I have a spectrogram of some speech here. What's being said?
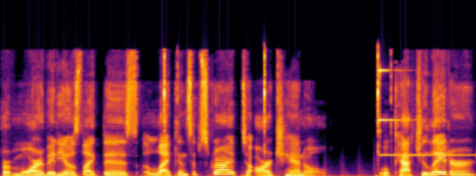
For more videos like this, like and subscribe to our channel. We'll catch you later.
